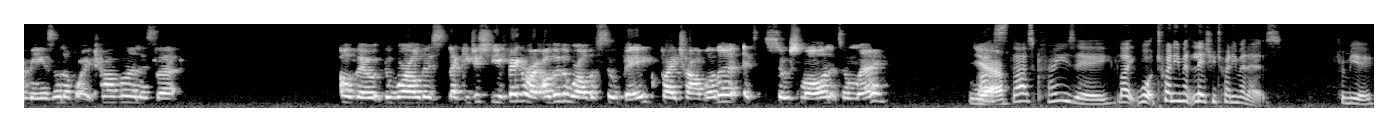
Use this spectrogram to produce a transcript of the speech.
amazing about traveling is that although the world is like you just you figure out although the world is so big by traveling it, it's so small in its own way. yeah. That's, that's crazy. Like what? Twenty minutes, literally twenty minutes from you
